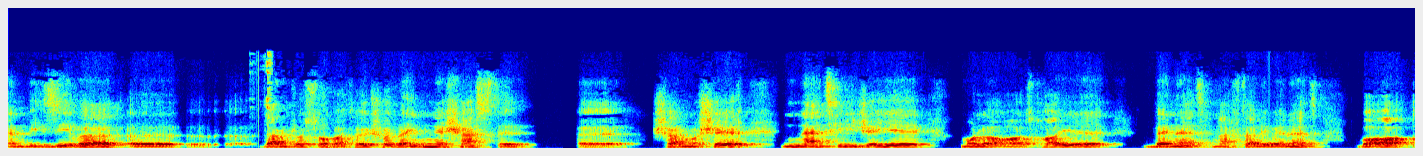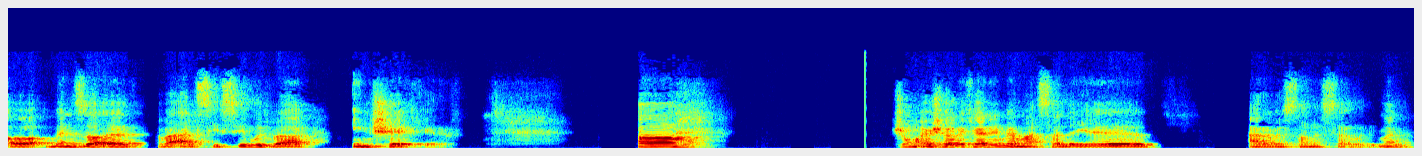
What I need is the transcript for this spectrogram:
MBZ و در اونجا صحبت شد و این نشست شرم و شیخ نتیجه ملاقات های بنت نفتالی بنت با بن زاید و السیسی بود و این شکل گرفت. شما اشاره کردین به مسئله عربستان سعودی. من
